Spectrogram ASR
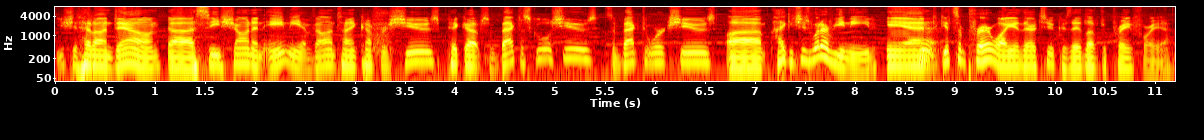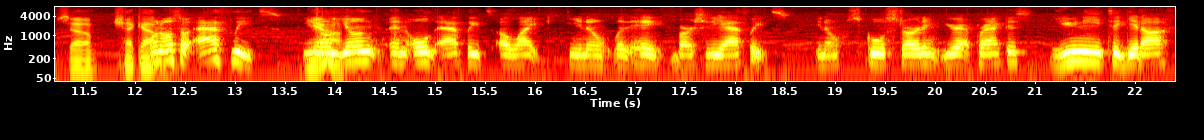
you should head on down, uh, see Sean and Amy at Valentine Comfort Shoes, pick up some back to school shoes, some back to work shoes, um, hiking shoes, whatever you need, and Yeah. get some prayer while you're there too, because they'd love to pray for you. So check out. and also athletes you Yeah. know young and old athletes alike you know like, hey varsity athletes you know school starting you're at practice you need to get off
